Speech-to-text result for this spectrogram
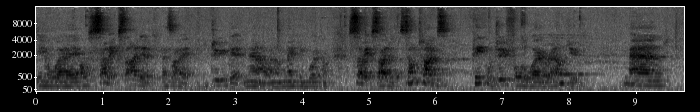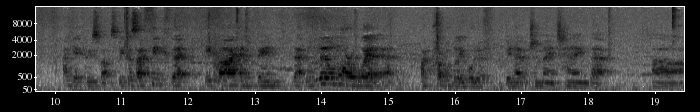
in a way, I was so excited as I do get now when I'm making work. I'm so excited that sometimes people do fall away around you. And I get goosebumps because I think that if I had been that little more aware, I probably would have been able to maintain that uh,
